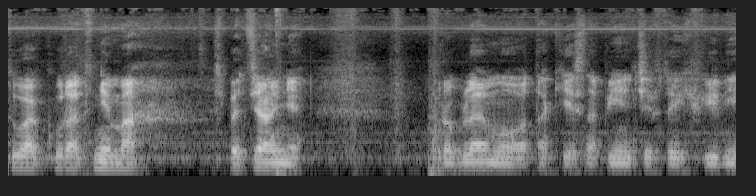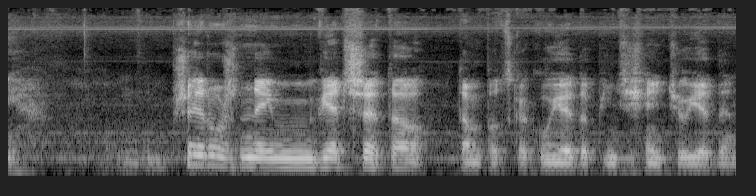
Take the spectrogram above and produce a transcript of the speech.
tu akurat nie ma specjalnie problemu. O takie jest napięcie w tej chwili. Przy różnym wietrze to tam podskakuje do 51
